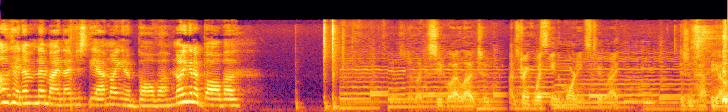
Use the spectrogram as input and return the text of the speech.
okay, never, never mind. I'm just yeah. I'm not even gonna bother. I'm not even gonna bother. I'd like to see who I lied to. I just drink whiskey in the mornings too, right? Isn't happy hour?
